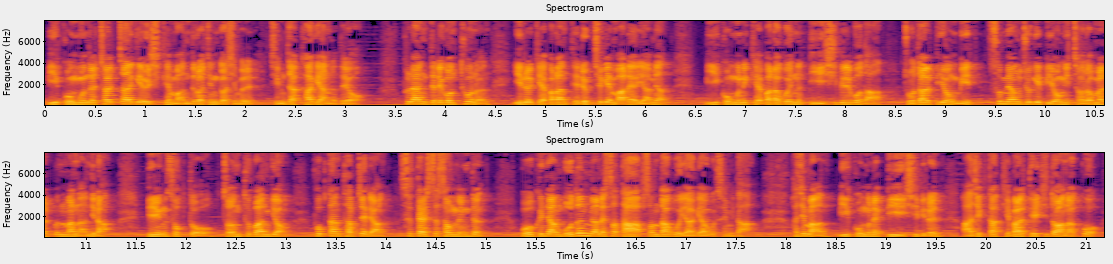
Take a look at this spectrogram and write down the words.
미 공군을 철저하게 의식해 만들어진 것임을 짐작하게 하는데요. Flying Dragon 2는 이를 개발한 대륙 측의 말에 의하면 미 공군이 개발하고 있는 B-21보다 조달 비용 및 수명 주기 비용이 저렴할 뿐만 아니라 비행 속도, 전투 반경, 폭탄 탑재량, 스텔스 성능 등 뭐 그냥 모든 면에서 다 앞선다고 이야기하고 있습니다. 하지만 미 공군의 B-21은 아직 다 개발되지도 않았고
